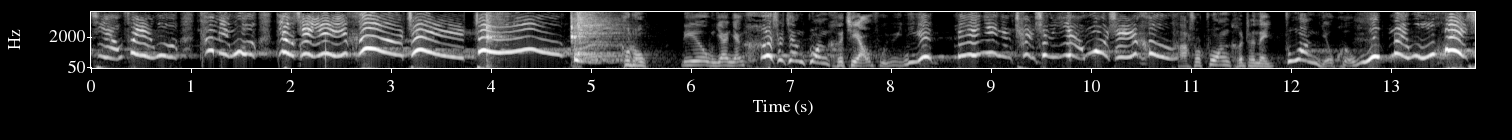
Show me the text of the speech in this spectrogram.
刘娘娘交费我，他命我调解于何之中？口中，刘娘娘何时将庄河交付于你？刘娘娘产生妖魔之后，他说庄河之内庄有何物？乃误会之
